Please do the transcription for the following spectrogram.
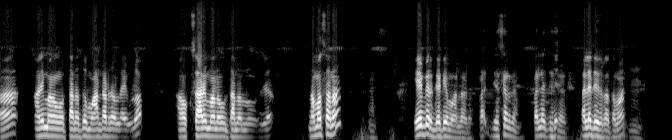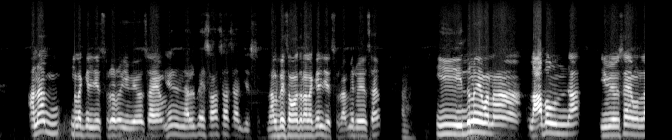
ఆ, అని మనం తనతో మాట్లాడదాం లైవ్లో. ఆ, ఒకసారి మనం తనను నమస్తేనా ఏం పేరు? గట్టిగా మాట్లాడు. పల్లె చేసాడు పల్లె అన్న ఇళ్ళకి వెళ్ళి చేస్తున్నారు ఈ వ్యవసాయం? నేను నలభై సంవత్సరాలు చేస్తాను నలభై సంవత్సరాలకి వెళ్ళి చేస్తున్నారు. మీరు వ్యవసాయం. ఈ ఇందులో ఏమన్నా లాభం ఉందా ఈ వ్యవసాయం వల్ల?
